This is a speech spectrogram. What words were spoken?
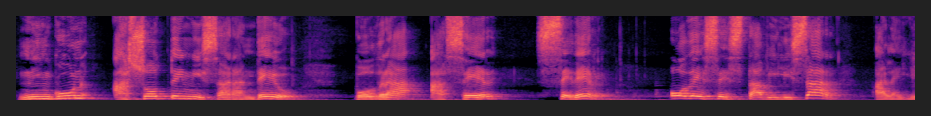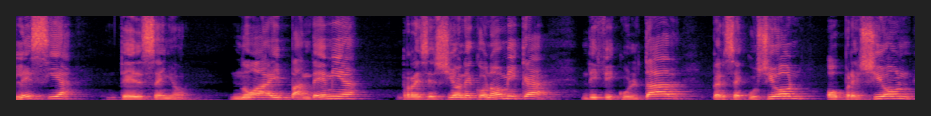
ningún azote ni zarandeo podrá hacer ceder o desestabilizar a la iglesia del Señor. No hay pandemia, recesión económica, dificultad, persecución, opresión,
